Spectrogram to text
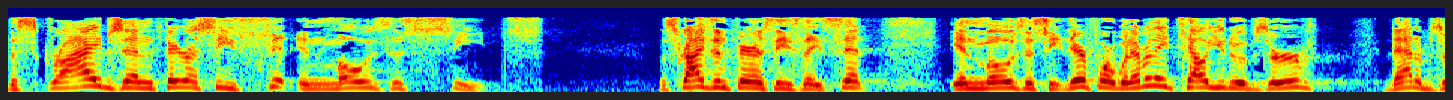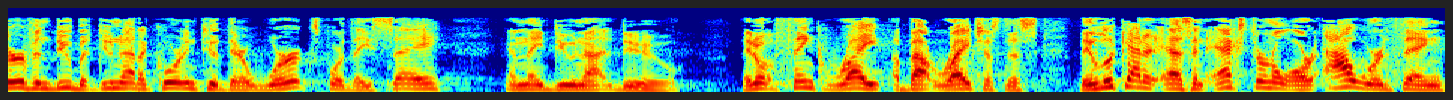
The scribes and Pharisees sit in Moses' seats. The scribes and Pharisees, they sit in Moses' seat. Therefore, whatever they tell you to observe, that observe and do, but do not according to their works, for they say and they do not do. They don't think right about righteousness. They look at it as an external or outward thing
